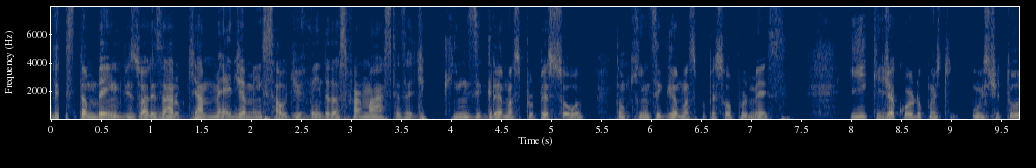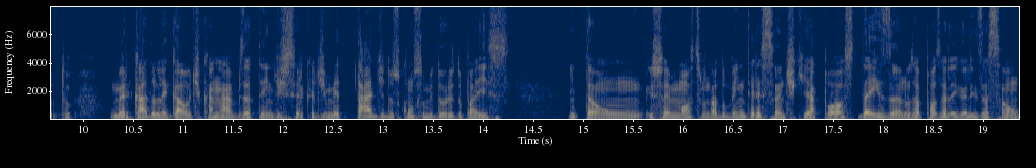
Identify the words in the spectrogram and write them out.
Eles também visualizaram que a média mensal de venda das farmácias é de 15 gramas por pessoa, então 15 gramas por pessoa por mês e que, de acordo com o Instituto, o mercado legal de cannabis atende cerca de metade dos consumidores do país. Então, isso aí mostra um dado bem interessante, que após 10 anos após a legalização,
